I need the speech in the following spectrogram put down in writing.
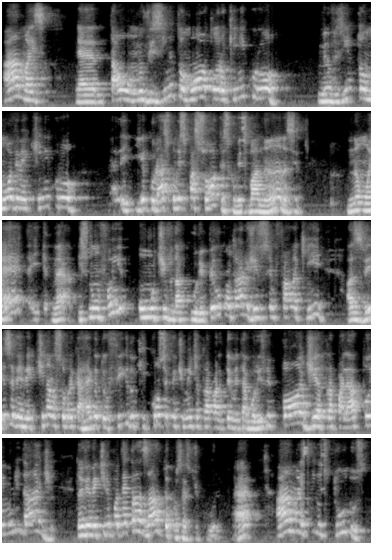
Ah, mas é, tal, meu vizinho tomou a cloroquina e curou. Meu vizinho tomou a vermectina e curou. Ele ia curar se comesse paçoca, se comesse banana, se... Não é, né? Isso não foi o motivo da cura. E pelo contrário, Jesus sempre fala aqui às vezes a vermectina ela sobrecarrega o teu fígado, que consequentemente atrapalha o teu metabolismo e pode atrapalhar a tua imunidade. Então a vermectina pode ter atrasado o teu processo de cura. Né? Ah, mas tem estudos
